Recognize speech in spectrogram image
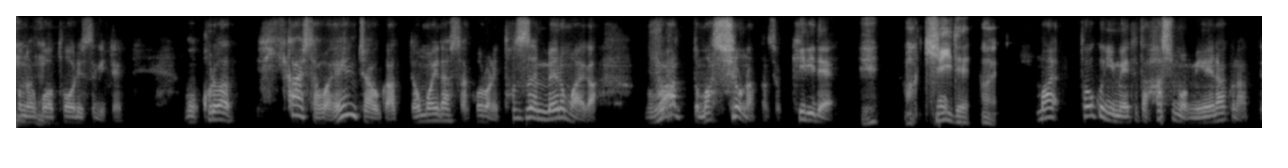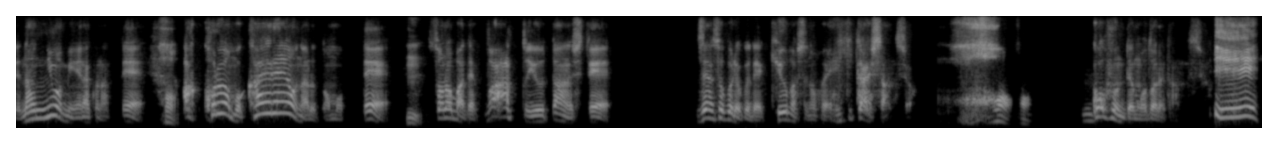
その横を通り過ぎて、もうこれは引き返した方がええんちゃうかって思い出した頃に突然目の前がぶわっと真っ白になったんですよ。霧で。あ、霧で？はい。前遠くに見えてた橋も見えなくなって何にも見えなくなって。あこれはもう帰れんようになると思って、うん。その場でバーッと U ターンして全速力で旧橋の方へ引き返したんですよ。ほうほう。5分で戻れたんですよ。ええ？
